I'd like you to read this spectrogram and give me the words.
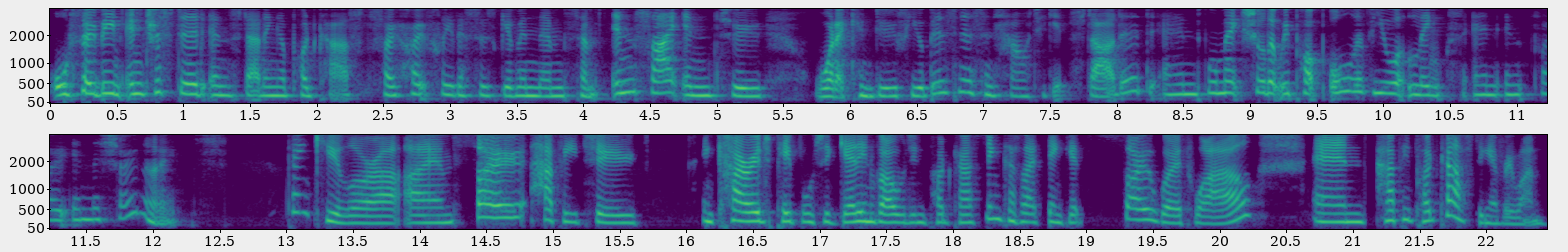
also been interested in starting a podcast. So hopefully, this has given them some insight into what it can do for your business and how to get started. And we'll make sure that we pop all of your links and info in the show notes. Thank you, Laura. I am so happy to encourage people to get involved in podcasting because I think it's so worthwhile. And happy podcasting, everyone.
